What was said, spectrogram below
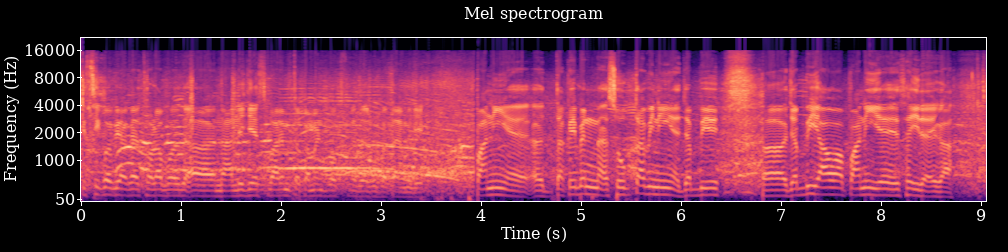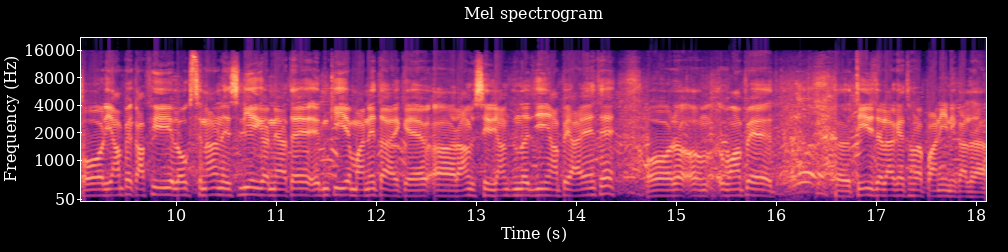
किसी को भी अगर थोड़ा बहुत नॉलेज है इस बारे में तो कमेंट बॉक्स में ज़रूर बताएँ मुझे। पानी है तकरीबन सूखता भी नहीं है, जब भी जब भी आओ पानी, ये ऐसा ही रहेगा। और यहाँ पे काफ़ी लोग स्नान इसलिए करने आते हैं, इनकी ये मान्यता है कि राम, श्री रामचंद्र जी यहाँ पे आए थे और वहाँ पे तीर जला के थोड़ा पानी निकाला।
